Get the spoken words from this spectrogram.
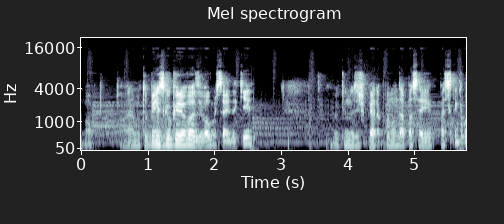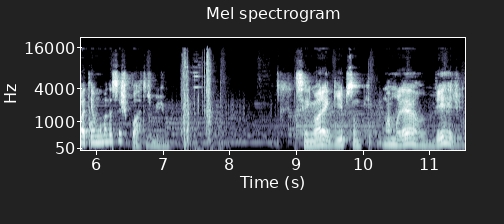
Bom, não é muito bem isso que eu queria fazer. Vamos sair daqui? O que nos espera. Pô, não dá pra sair. Parece que tem que bater em alguma dessas portas mesmo. Senhora Gibson, uma mulher verde?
